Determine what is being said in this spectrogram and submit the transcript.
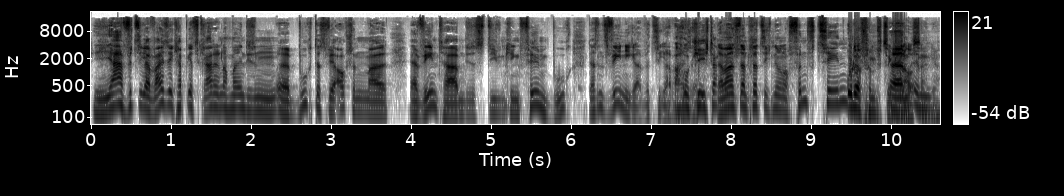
Sie, ja, witzigerweise, ich habe jetzt gerade noch mal in diesem äh, Buch, das wir auch schon mal erwähnt haben, dieses Stephen King Filmbuch, da sind es weniger, witzigerweise. Ach, okay, ich dachte- da waren es dann plötzlich nur noch 15. Oder 15 kann Ähm, auch sein, ja.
